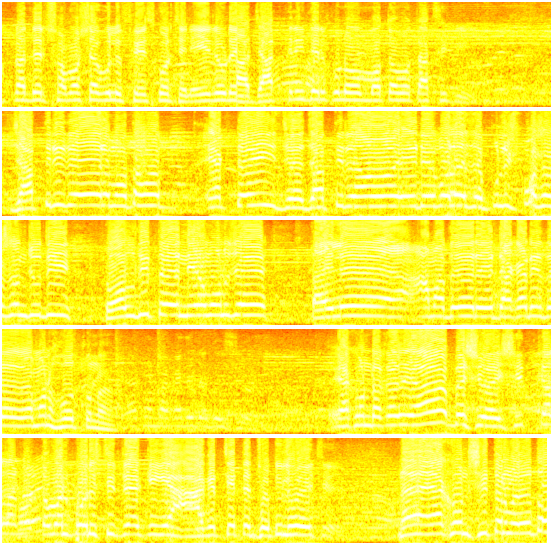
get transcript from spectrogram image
আপনাদের সমস্যাগুলো ফেস করছেন এই রোডে যাত্রীদের কোনো মতামত আছে কি? যাত্রীদের মতামত একটাই যে যাত্রীরাও এটাই বলে যে পুলিশ প্রশাসন যদি টল দিতে নিয়ম অনুযায়ী তাইলে আমাদের এই ডাকাতিটা এমন হতো না। এখন ডাকাতি হ্যাঁ, বেশি হয়। শীতকাল বর্তমান পরিস্থিতি কি আগের চাইতে জটিল হয়েছে? না এখন শীতের মধ্যে তো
